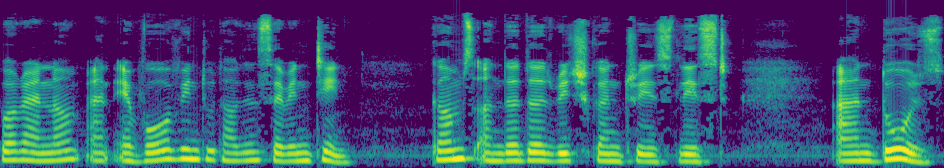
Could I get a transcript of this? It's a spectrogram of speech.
per annum and above in 2017 comes under the rich countries list and those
